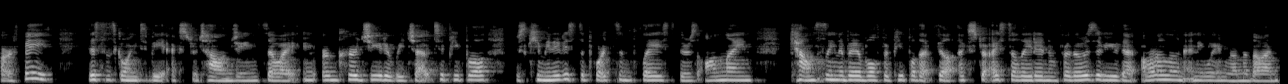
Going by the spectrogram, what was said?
our faith, this is going to be extra challenging. So I encourage you to reach out to people. There's community supports in place. There's online counseling available for people that feel extra isolated. And for those of you that are alone anyway in Ramadan,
